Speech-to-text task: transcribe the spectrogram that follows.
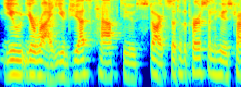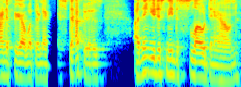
You you're right. You just have to start. So to the person who's trying to figure out what their next step is, I think you just need to slow down.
